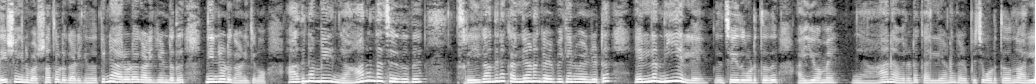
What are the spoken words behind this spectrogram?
ദേഷ്യം ഇങ്ങനെ ഭക്ഷണത്തോട് കാണിക്കുന്നത്? പിന്നെ ആരോടാണ് കാണിക്കേണ്ടത്? നിന്നോട് കാണിക്കണോ? അതിനമ്മേ ഞാനെന്താ ചെയ്തത്? ശ്രീകാന്തിനെ കല്യാണം കഴിപ്പിക്കാൻ വേണ്ടിയിട്ട് എല്ലാം നീയല്ലേ ചെയ്തു കൊടുത്തത്? അയ്യോ അമ്മേ ഞാൻ അവരുടെ കല്യാണം കഴിപ്പിച്ചു കൊടുത്തതൊന്നും അല്ല.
